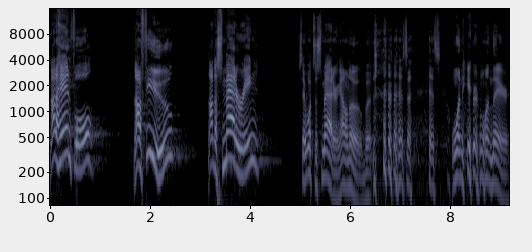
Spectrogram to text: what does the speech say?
Not a handful, not a few, not a smattering. You say, what's a smattering? I don't know, but it's, a, it's one here and one there.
